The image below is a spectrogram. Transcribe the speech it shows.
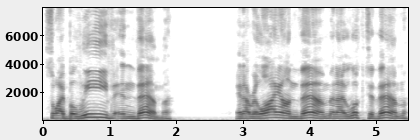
So I believe in them and I rely on them and I look to them.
